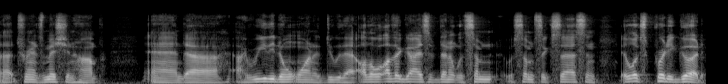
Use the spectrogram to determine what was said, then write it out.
uh, transmission hump and uh, I really don't want to do that. Although other guys have done it with some with some success, and it looks pretty good.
